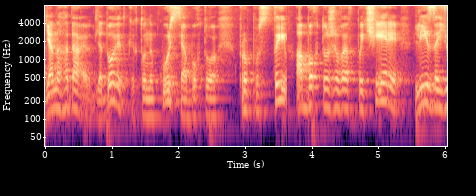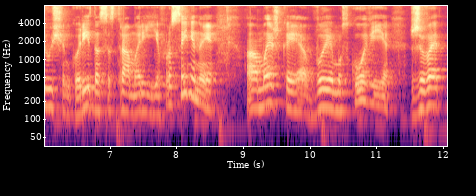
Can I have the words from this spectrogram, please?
Я нагадаю для довідки, хто не в курсі, або хто пропустив, або хто живе в печері, Ліза Ющенко, рідна сестра Марії Єфросиніної, мешкає в Московії, живе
